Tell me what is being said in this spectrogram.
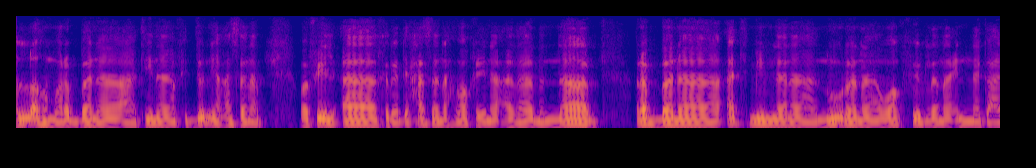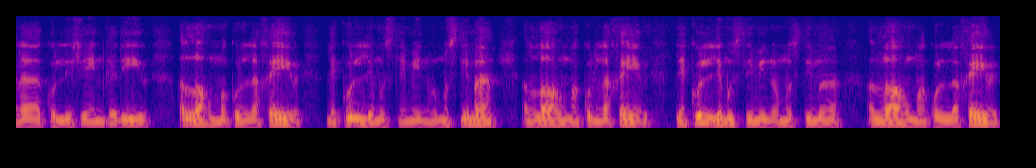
اللهم ربنا آتنا في الدنيا حسنة وفي الآخرة حسنة وقنا عذاب النار ربنا أتمم لنا نورنا واغفر لنا إنك على كل شيء قدير. اللهم كل خير لكل مسلم ومسلمة. اللهم كل خير لكل مسلم ومسلمة. اللهم كل خير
